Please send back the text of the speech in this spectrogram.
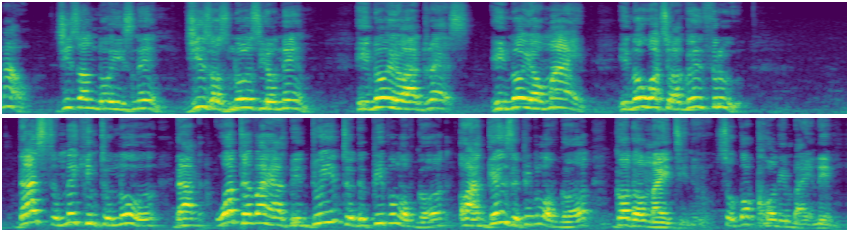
Now, Jesus know his name. Jesus knows your name. He know your address. He know your mind. He know what you are going through. That's to make him to know that whatever he has been doing to the people of God or against the people of God, God Almighty knew. So God called him by name.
